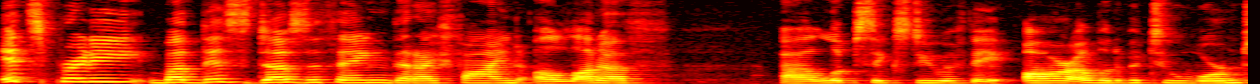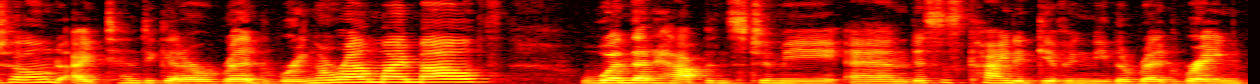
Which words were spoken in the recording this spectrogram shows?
It's pretty, but this does the thing that I find a lot of uh, lipsticks do if they are a little bit too warm toned. I tend to get a red ring around my mouth when that happens to me, and this is kind of giving me the red ring.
